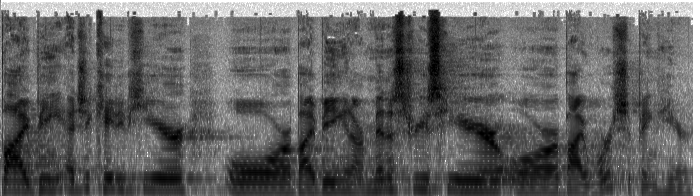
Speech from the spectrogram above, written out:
by being educated here, or by being in our ministries here, or by worshiping here,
